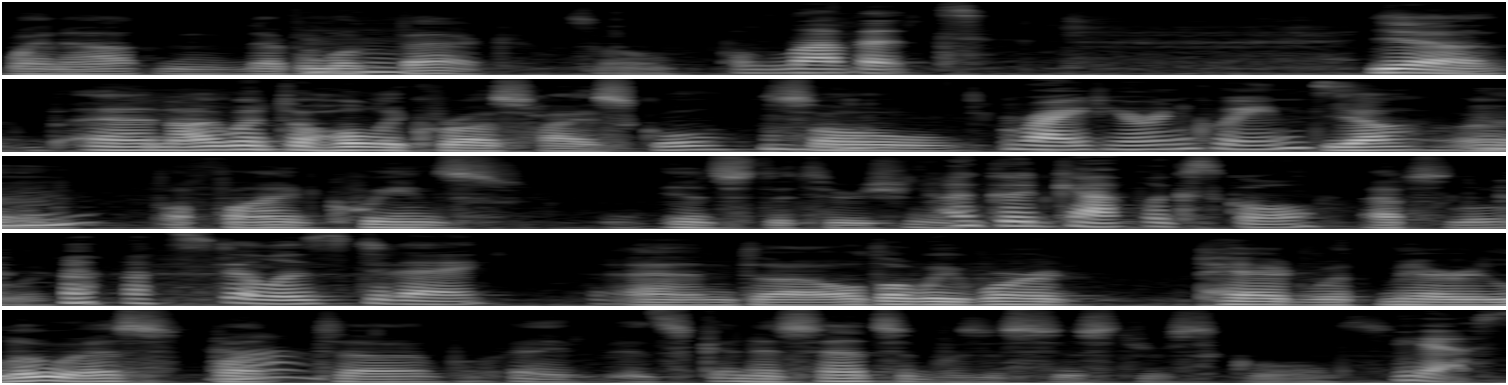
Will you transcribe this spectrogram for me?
went out and never looked back. So, Love it. Yeah, and I went to Holy Cross High School. So, Right here in Queens. yeah, uh, a fine Queens institution. A good Catholic school. Absolutely. Still is today. and uh, although we weren't paired with Mary Louis, but uh, it's, in a sense, it was a sister school. So Yes.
